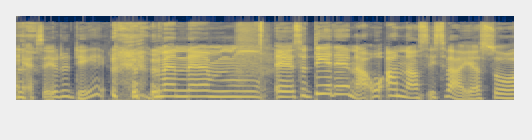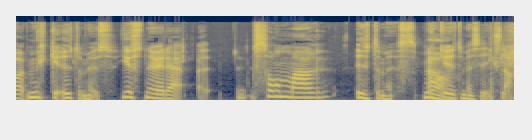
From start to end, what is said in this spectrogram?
Nej, säger du det? Men, ehm, eh, så det är det ena. Och annars i Sverige så mycket utomhus. Just nu är det eh, sommar, utomhus. Mycket Ja. utomhusvigslar.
